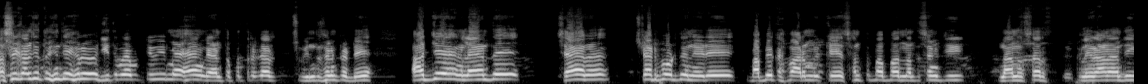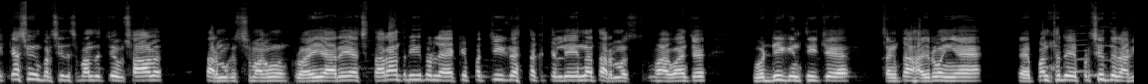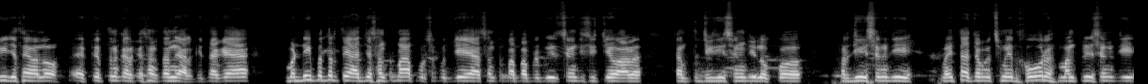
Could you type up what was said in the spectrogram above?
ਸਤਿ ਸ਼੍ਰੀ ਅਕਾਲ ਜੀ, ਤੁਸੀਂ ਦੇਖ ਰਹੇ ਹੋ ਜੀਤ ਵੈਬ ਟੀਵੀ, ਮੈਂ ਹਾਂ ਇੰਗਲੈਂਡ ਤੋਂ ਪੱਤਰਕਾਰ ਸੁਖਿੰਦਰ ਸਿੰਘ ਢੱਡੇ। ਅੱਜ ਇੰਗਲੈਂਡ ਦੇ ਸ਼ਹਿਰ ਸਟੈਟਫੋਰਡ ਦੇ ਨੇੜੇ ਬਾਬੇ ਕਫਾਰਮ ਵਿਖੇ ਸੰਤ ਬਾਬਾ ਆਨੰਦ ਸਿੰਘ ਜੀ ਨਾਨਕਸਰ ਕਲੇਰਾਣਾ ਦੀ 81ਵੀਂ ਬਰਸੀ ਦੇ ਸੰਬੰਧ ਵਿੱਚ ਵਿਸ਼ਾਲ ਧਾਰਮਿਕ ਸਮਾਗਮ ਕਰਵਾਏ ਜਾ ਰਹੇ ਆ। 17 ਤਰੀਕ ਤੋਂ ਲੈ ਕੇ 25 ਅਗਸਤ ਤੱਕ ਚੱਲੇ ਇਹਨਾਂ ਧਾਰਮਿਕ ਸਮਾਗਮਾਂ 'ਚ ਵੱਡੀ ਗਿਣਤੀ 'ਚ ਸੰਗਤਾਂ ਹਾਜ਼ਰ ਹੋਈਆਂ ਹੈ। ਪੰਥ ਦੇ ਪ੍ਰਸਿੱਧ ਰਾਗੀ ਜਥਿਆਂ ਵੱਲੋਂ ਕੀਰਤਨ ਕਰਕੇ ਸੰਗਤਾਂ ਨੂੰ ਨਿਹਾਲ ਕੀਤਾ ਗਿਆ ਵੱਡੀ ਪੱਧਰ ਤੇ ਅੱਜ ਸੰਤ ਮਹਾਂਪੁਰਸ਼ ਪੁੱਜੇ ਆ। ਸੰਤ ਬਾਬਾ ਬਲਬੀਰ ਸਿੰਘ ਜੀ ਸੀਚੇਵਾਲ ਸੰਤ ਜਗਜੀਤ ਸਿੰਘ ਜੀ ਲੋਪੋ ਹਰਜੀਤ ਸਿੰਘ ਜੀ ਮਹਿਤਾ ਚੌਂਕ ਸਮੇਤ ਹੋਰ ਮਨਪ੍ਰੀਤ ਸਿੰਘ ਜੀ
